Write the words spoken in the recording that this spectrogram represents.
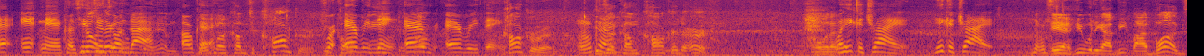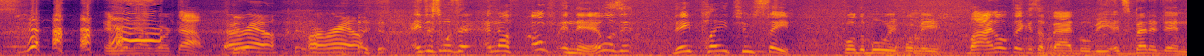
Ant Man because he's no, just gonna die. Okay. They're gonna come to conquer. For everything, Kang the ev- Conqueror. everything. Conqueror. He's gonna come conquer the Earth. Or. Well, he could try it. He could try it. yeah, if he would have got beat by bugs, it wouldn't have worked out. For real. For real. it just wasn't enough oomph in there. It wasn't. They played too safe for the movie for me, but I don't think it's a bad movie. It's better than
